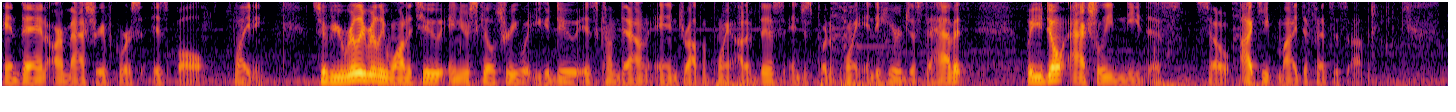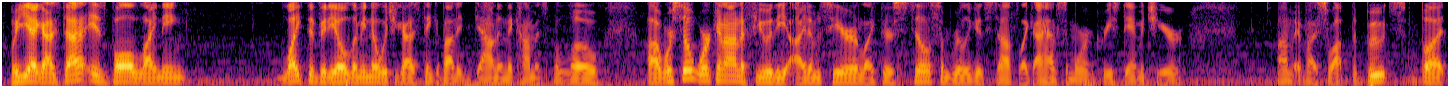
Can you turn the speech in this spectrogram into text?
And then our mastery, of course, is Ball Lightning. So if you really, really wanted to in your skill tree, what you could do is come down and drop a point out of this and just put a point into here just to have it. But you don't actually need this. So I keep my defenses up. But yeah, guys, that is Ball Lightning. Like the video. Let me know what you guys think about it down in the comments below. Uh, we're still working on a few of the items here. Like, there's still some really good stuff. Like, I have some more increased damage here um, if I swap the boots. But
